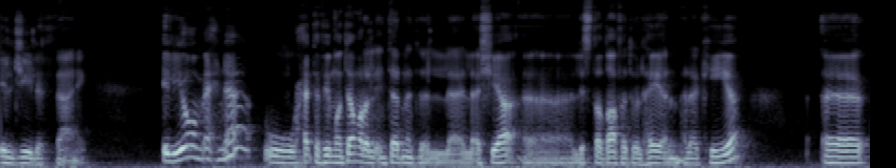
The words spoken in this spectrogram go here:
الجيل الثاني. اليوم إحنا وحتى في مؤتمر إنترنت الأشياء آه، اللي استضافته الهيئة الملكية آه،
